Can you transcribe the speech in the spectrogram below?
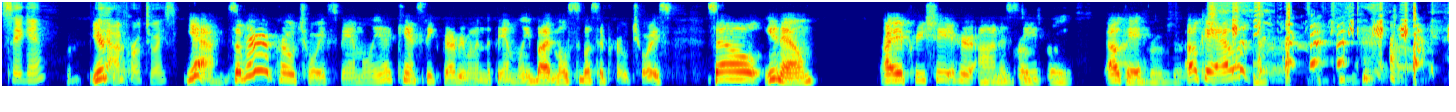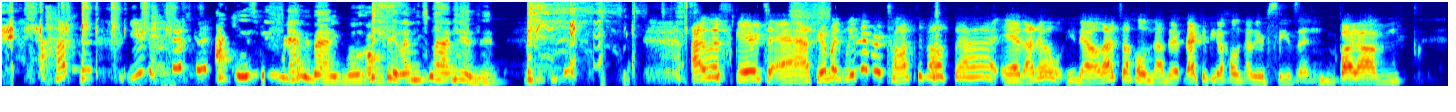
Say again. You're, yeah, I'm pro-choice. Yeah, so we're a pro-choice family. I can't speak for everyone in the family, but most of us are pro-choice. So you know, I appreciate her honesty. Okay, okay, I was. you... I can't speak for everybody. Well, okay, let me chime in then. I was scared to ask. I'm like, we never talked about that, and I don't, you know, that's a whole nother. That could be a whole nother season. But um,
